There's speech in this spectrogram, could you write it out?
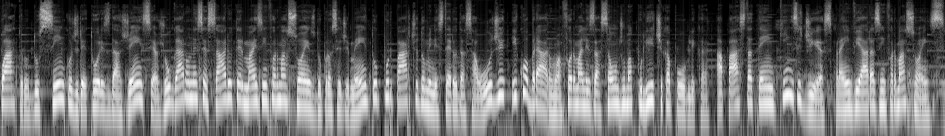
Quatro dos cinco diretores da agência julgaram necessário ter mais informações do procedimento por parte do Ministério da Saúde e cobraram a formalização de uma política pública. A pasta tem 15 dias para enviar as informações.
